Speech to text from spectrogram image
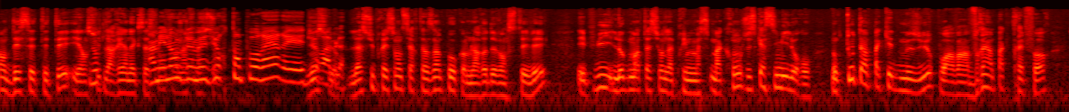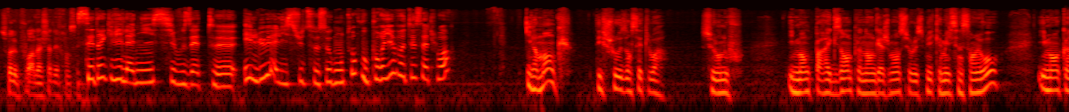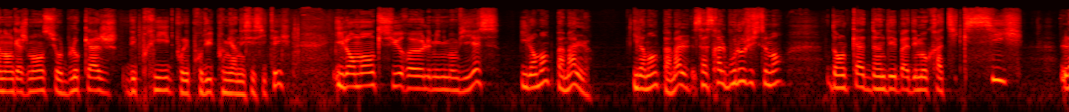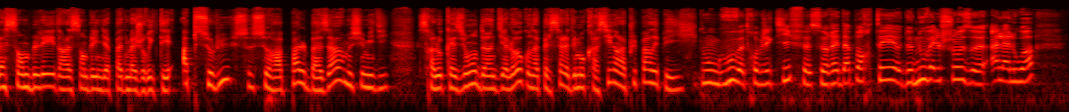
euh, dès cet été et ensuite la réindexation. Un mélange de mesures temporaires et durables. la suppression de certains impôts comme la redevance TV et puis l'augmentation de la prime Macron jusqu'à 6 000 euros. Donc tout un paquet de mesures pour avoir un vrai impact très fort sur le pouvoir d'achat des Français. Cédric Villani, si vous êtes euh, élu à l'issue de ce second tour, vous pourriez voter cette loi? Il en manque des choses dans cette loi, selon nous. Il manque par exemple un engagement sur le SMIC à 1500 euros. Il manque un engagement sur le blocage des prix pour les produits de première nécessité. Il en manque sur euh, le minimum vieillesse. Il en manque pas mal. Il en manque pas mal. Ça sera le boulot justement dans le cadre d'un débat démocratique. Si l'Assemblée, dans l'Assemblée, il n'y a pas de majorité absolue, ce sera pas le bazar, Monsieur Midi. Ce sera l'occasion d'un dialogue. On appelle ça la démocratie dans la plupart des pays. Donc vous, votre objectif serait d'apporter de nouvelles choses à la loi.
